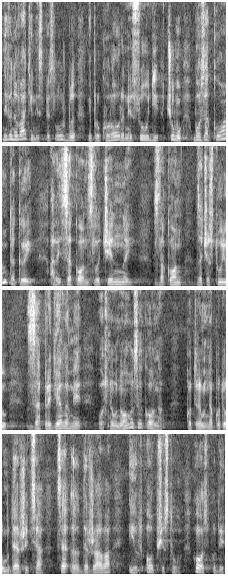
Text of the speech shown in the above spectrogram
Не винуваті ні спецслужби, ні прокурори, ні судді. Чому? Бо закон такий, а ведь закон злочинний, закон зачастую за пределами основного закону. на котрому держиться це е, держава і общество. Господи,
